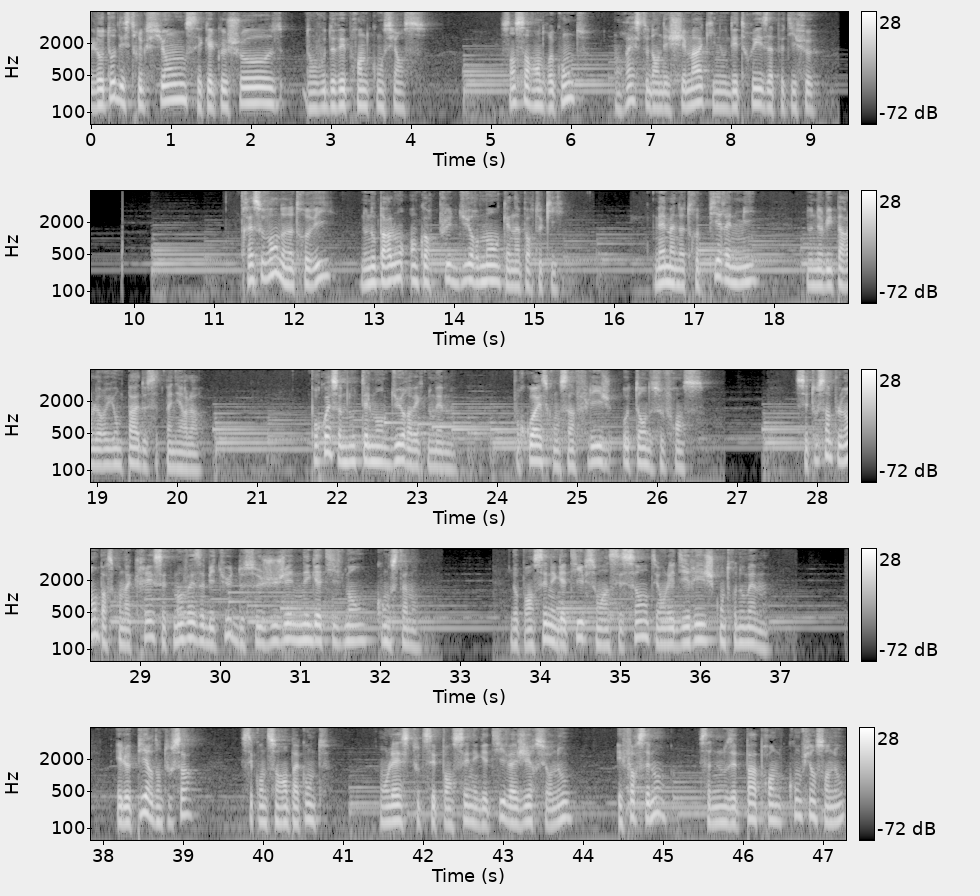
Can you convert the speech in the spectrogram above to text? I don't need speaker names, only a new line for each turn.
L'autodestruction, c'est quelque chose dont vous devez prendre conscience. Sans s'en rendre compte, on reste dans des schémas qui nous détruisent à petit feu. Très souvent dans notre vie, nous nous parlons encore plus durement qu'à n'importe qui. Même à notre pire ennemi, nous ne lui parlerions pas de cette manière-là. Pourquoi sommes-nous tellement durs avec nous-mêmes? Pourquoi est-ce qu'on s'inflige autant de souffrances? C'est tout simplement parce qu'on a créé cette mauvaise habitude de se juger négativement constamment. Nos pensées négatives sont incessantes et on les dirige contre nous-mêmes. Et le pire dans tout ça, c'est qu'on ne s'en rend pas compte. On laisse toutes ces pensées négatives agir sur nous, et forcément, ça ne nous aide pas à prendre confiance en nous,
